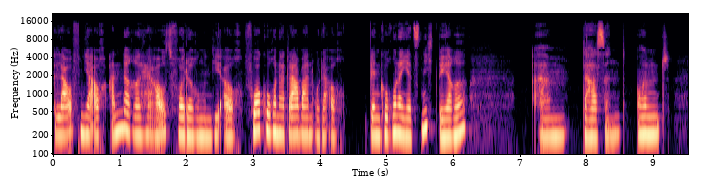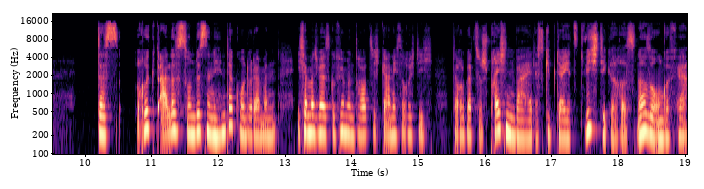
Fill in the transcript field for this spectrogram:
laufen ja auch andere Herausforderungen, die auch vor Corona da waren oder auch wenn Corona jetzt nicht wäre, ähm, da sind. Und das rückt alles so ein bisschen in den Hintergrund oder man, ich habe manchmal das Gefühl, man traut sich gar nicht so richtig darüber zu sprechen, weil es gibt ja jetzt Wichtigeres, ne, so ungefähr.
